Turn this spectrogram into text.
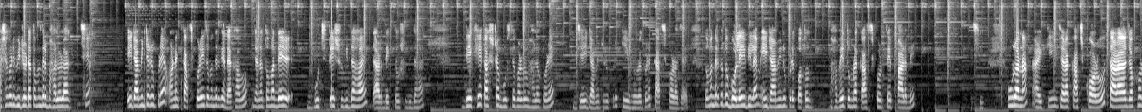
আশা করি ভিডিওটা তোমাদের ভালো লাগছে। এই ডামিটার উপরে অনেক কাজ করেই তোমাদেরকে দেখাবো, যেন তোমাদের বুঝতে সুবিধা হয়, আর দেখতেও সুবিধা হয়। দেখে কাজটা বুঝতে পারবে ভালো করে যে এই ডামিটার উপরে কীভাবে করে কাজ করা যায়। তোমাদেরকে তো বলেই দিলাম, এই ডামির উপরে কত ভাবে তোমরা কাজ করতে পারবে। পুরানা আর কি, যারা কাজ করো, তারা যখন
